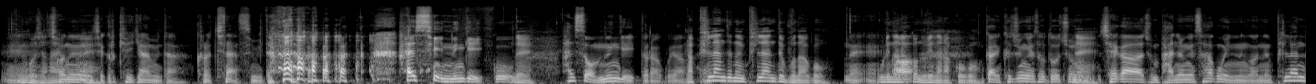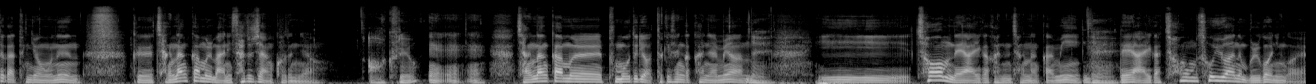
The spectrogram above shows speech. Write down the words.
네, 거잖아요. 저는 네. 이제 그렇게 얘기합니다. 그렇진 않습니다. 할 수 있는 게 있고 네. 할 수 없는 게 있더라고요. 그러니까 핀란드는 핀란드 문화고 네. 우리나라 건 아, 우리나라 거고. 그러니까 그 중에서도 좀 네. 제가 좀 반영해서 하고 있는 거는 핀란드 같은 경우는 그 장난감을 많이 사주지 않거든요. 아 그래요? 예, 예, 예. 장난감을 부모들이 어떻게 생각하냐면 네. 이 처음 내 아이가 갖는 장난감이 네. 내 아이가 처음 소유하는 물건인 거예요.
